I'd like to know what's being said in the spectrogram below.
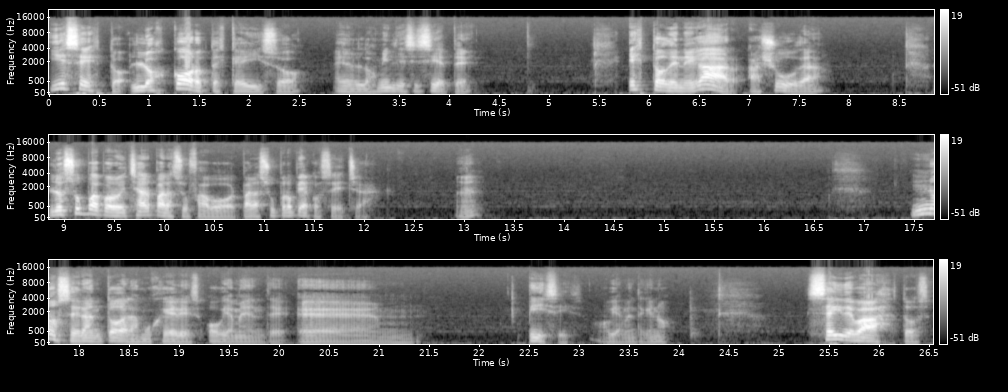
Y es esto, los cortes que hizo en el 2017, esto de negar ayuda, lo supo aprovechar para su favor, para su propia cosecha. ¿eh? No serán todas las mujeres, obviamente. Eh, obviamente que no. Seis de bastos,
